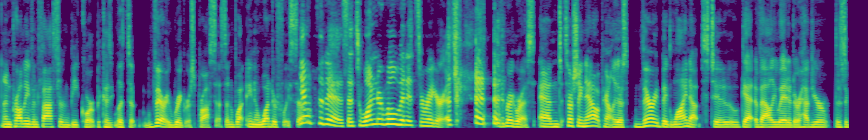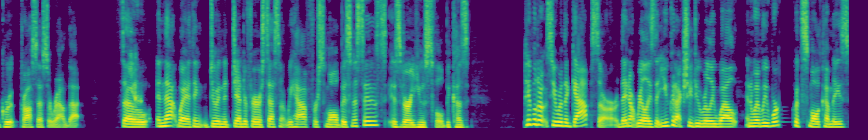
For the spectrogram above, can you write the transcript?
and probably even faster than B Corp because it's a very rigorous process and what, you know, wonderfully so. Yes, it is. It's wonderful, but it's rigorous. it's rigorous. And especially now, apparently there's very big lineups to get evaluated or have your, there's a group process around that. So yeah. in that way, I think doing the gender fair assessment we have for small businesses is very useful because people don't see where the gaps are. They don't realize that you could actually do really well. And when we work with small companies,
